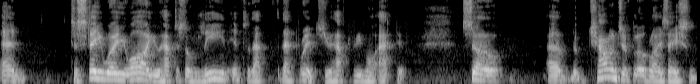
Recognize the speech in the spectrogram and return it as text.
And to stay where you are, you have to sort of lean into that, that bridge. You have to be more active. So uh, the challenge of globalization,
